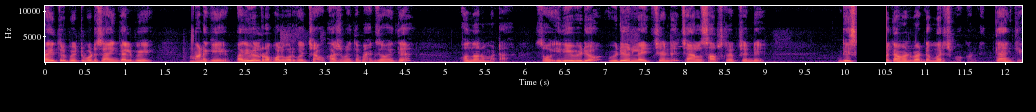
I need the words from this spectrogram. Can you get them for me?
రైతుల పెట్టుబడి సాయం కలిపి మనకి పదివేల రూపాయల వరకు వచ్చే అవకాశం అయితే మ్యాక్సిమం అయితే ఉందన్నమాట. సో ఇది వీడియో. వీడియోని లైక్ చేయండి ఛానల్ సబ్స్క్రైబ్ చేయండి. డిస్ కామెంట్ పెట్టడం మర్చిపోకండి. థ్యాంక్ యూ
